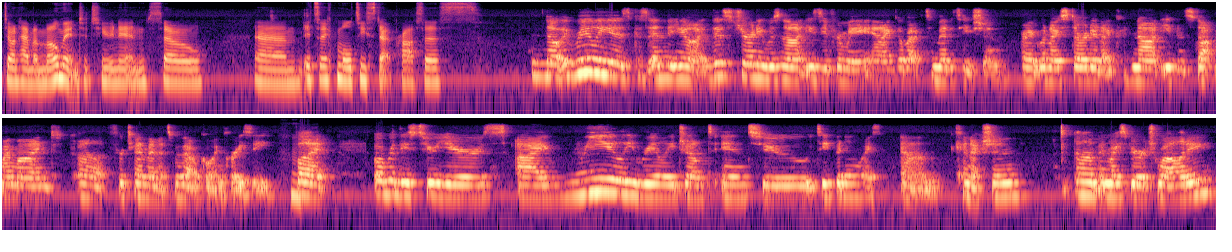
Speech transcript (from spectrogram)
don't have a moment to tune in. So um, it's a multi-step process. No, it really is because, and you know, this journey was not easy for me. And I go back to meditation. Right when I started, I could not even stop my mind uh, for ten minutes without going crazy. Hmm. But over these two years, I really, really jumped into deepening my um, connection um, and my spirituality.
